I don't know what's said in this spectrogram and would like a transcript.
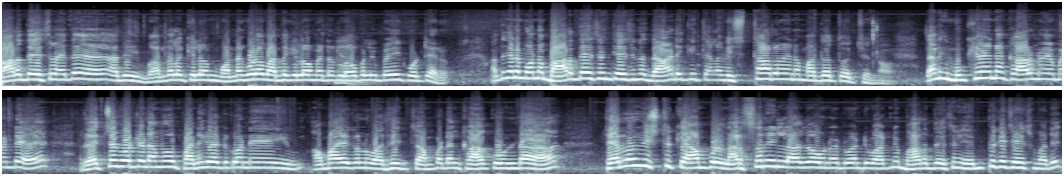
భారతదేశం అయితే అది వందల కిలో మొన్న కూడా వంద కిలోమీటర్ లోపలికి పోయి కొట్టారు. అందుకని మొన్న భారతదేశం చేసిన దాడికి చాలా విస్తారమైన మద్దతు వచ్చింది. దానికి ముఖ్యమైన కారణం ఏమంటే రెచ్చగొట్టడము పని కట్టుకొని అమాయకులను వధి చంపడం కాకుండా టెర్రరిస్ట్ క్యాంపులు నర్సరీలాగా ఉన్నటువంటి వాటిని భారతదేశం ఎంపిక చేసి మరి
